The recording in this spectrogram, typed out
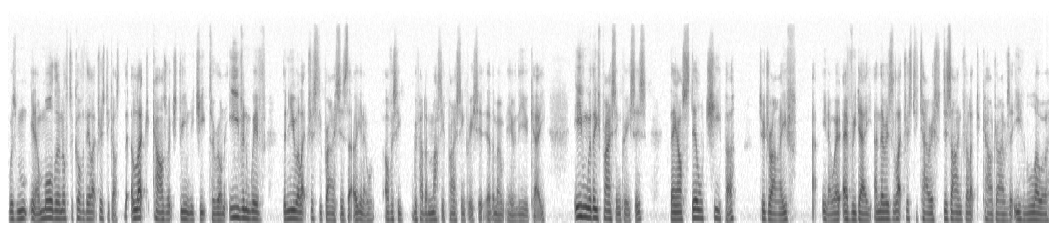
was you know more than enough to cover the electricity cost. The electric cars are extremely cheap to run, even with the new electricity prices that are you know obviously we've had a massive price increase at the moment here in the UK. Even with these price increases, they are still cheaper to drive uh, you know every day. And there is electricity tariffs designed for electric car drivers at even lower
